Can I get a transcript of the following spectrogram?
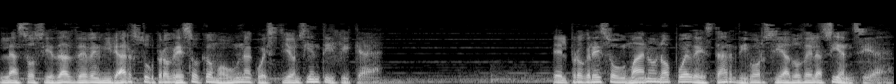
La sociedad debe mirar su progreso como una cuestión científica. El progreso humano no puede estar divorciado de la ciencia.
